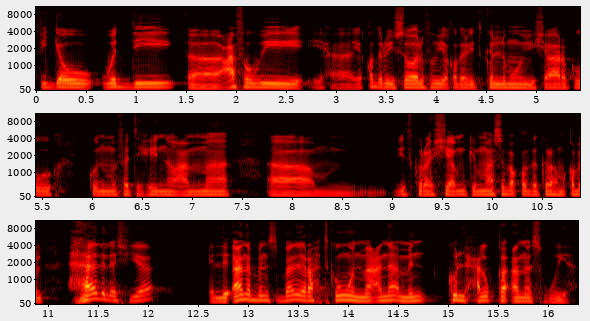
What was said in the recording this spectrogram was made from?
في جو ودي آه عفوي يقدروا يسولفوا يقدروا يتكلموا ويشاركوا يكونوا منفتحين نوعا ما يذكروا أشياء ممكن ما سبق ذكرها من قبل. هذه الأشياء اللي أنا بالنسبة لي راح تكون معنا من كل حلقة أنا أسويها.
